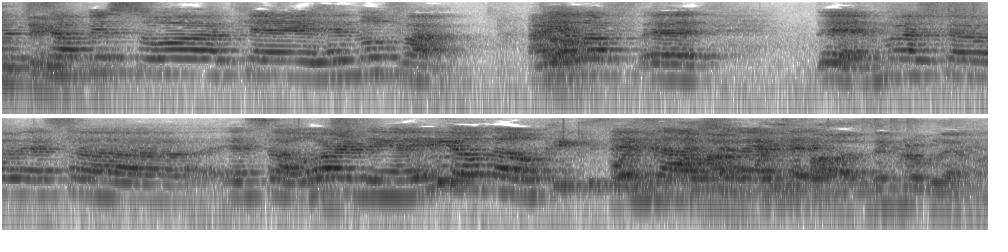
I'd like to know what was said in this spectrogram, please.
deve- se a pessoa quer renovar. Aí Tá. ela. É, é, não acho que essa, essa ordem aí ou não? O que, que Pode vocês falar, acham? pode É que- falar, não tem problema.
